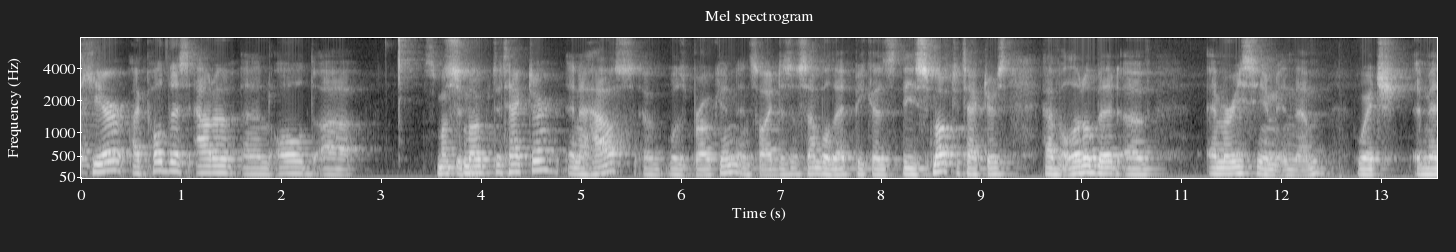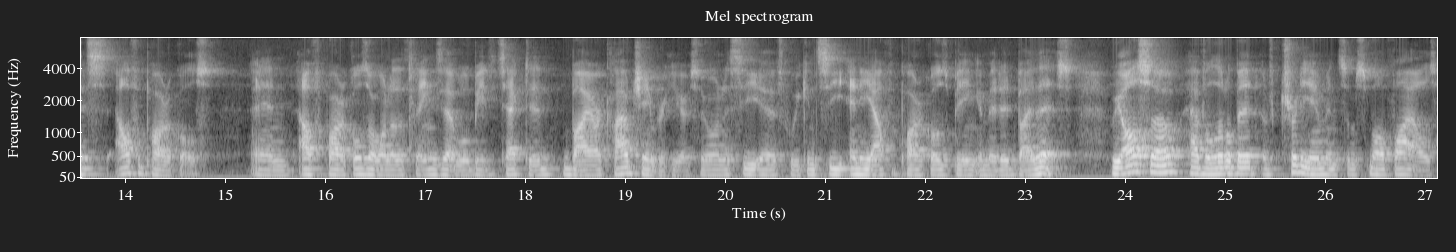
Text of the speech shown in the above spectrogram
here. I pulled this out of an old uh, Smoke. smoke detector in a house. It was broken, and so I disassembled it because these smoke detectors have a little bit of americium in them, which emits alpha particles. And alpha particles are one of the things that will be detected by our cloud chamber here. So we want to see if we can see any alpha particles being emitted by this. We also have a little bit of tritium in some small vials.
